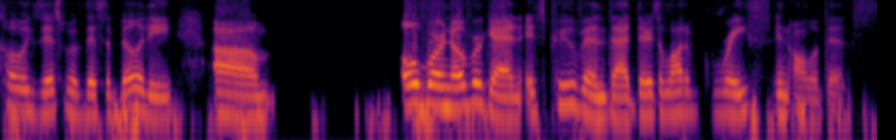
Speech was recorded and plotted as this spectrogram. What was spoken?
coexist with this ability, um, over and over again, it's proven that there's a lot of grace in all of this.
